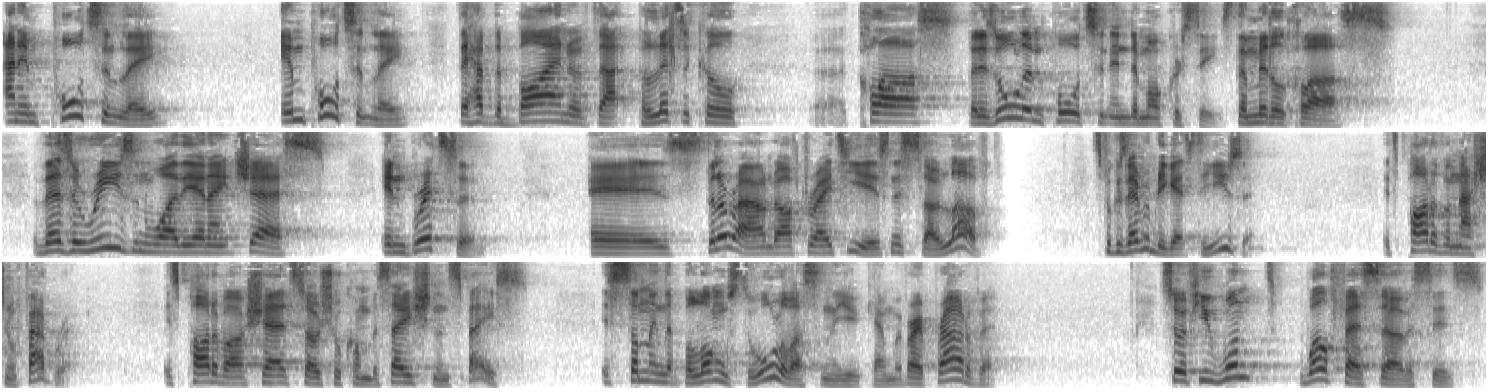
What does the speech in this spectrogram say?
And importantly, Importantly, they have the buy-in of that political uh, class that is all important in democracies, the middle class. There's a reason why the NHS in Britain is still around after 80 years and is so loved. It's because everybody gets to use it. It's part of the national fabric. It's part of our shared social conversation and space. It's something that belongs to all of us in the UK, and we're very proud of it. So if you want welfare services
